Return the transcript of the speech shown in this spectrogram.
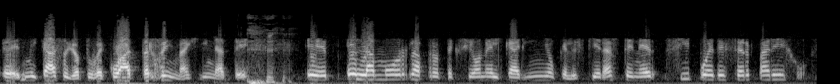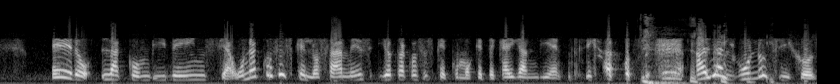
eh, en mi caso yo tuve cuatro, imagínate, eh, el amor, la protección, el cariño que les quieras tener sí puede ser parejo pero la convivencia, una cosa es que los ames y otra cosa es que como que te caigan bien, digamos. Hay algunos hijos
